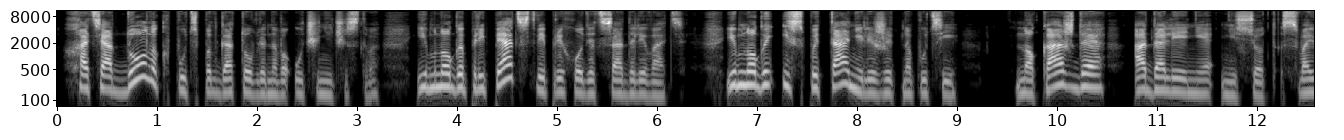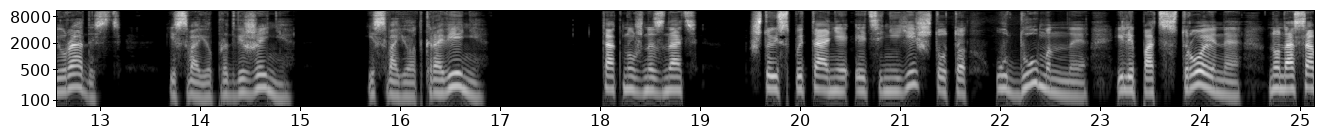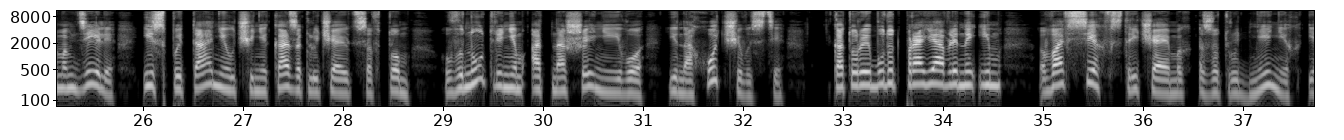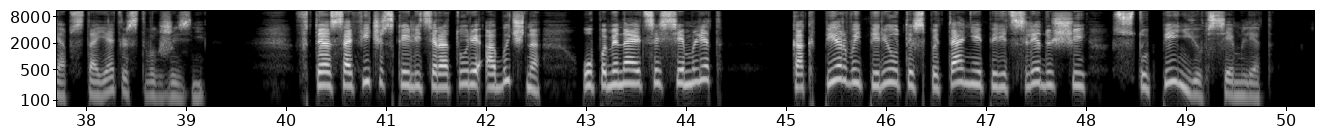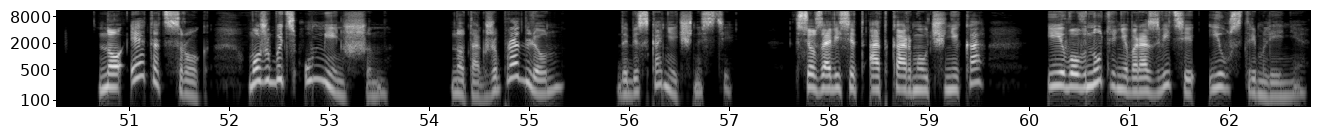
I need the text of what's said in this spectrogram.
хотя долг путь подготовленного ученичества, и много препятствий приходится одолевать, и много испытаний лежит на пути, но каждое одоление несет свою радость и свое продвижение, и свое откровение. Так нужно знать, что испытания эти не есть что-то удуманное или подстроенное, но на самом деле испытания ученика заключаются в том внутреннем отношении его и находчивости, которые будут проявлены им во всех встречаемых затруднениях и обстоятельствах жизни. В теософической литературе обычно упоминается семь лет как первый период испытания перед следующей ступенью в семь лет. Но этот срок может быть уменьшен, но также продлен до бесконечности. Все зависит от кармы ученика и его внутреннего развития и устремления.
